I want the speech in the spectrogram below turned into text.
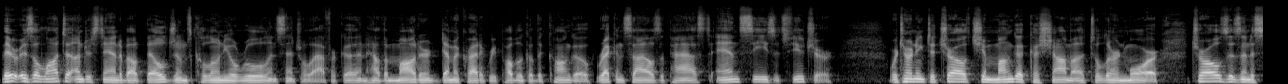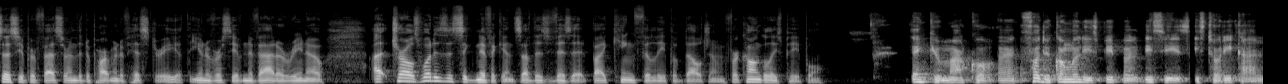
There is a lot to understand about Belgium's colonial rule in Central Africa and how the modern Democratic Republic of the Congo reconciles the past and sees its future. We're turning to Charles Tshimanga-Kashama to learn more. Charles is an associate professor in the Department of History at the University of Nevada, Reno. Uh, Charles, what is the significance of this visit by King Philippe of Belgium for Congolese people? Thank you, Marco. Uh, for the Congolese people, this is historical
